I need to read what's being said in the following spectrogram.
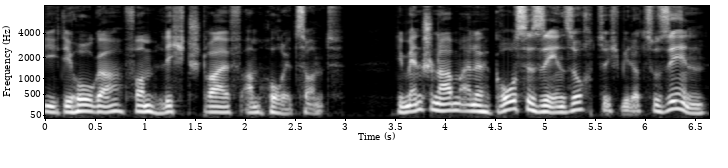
die Dehoga vom Lichtstreif am Horizont. Die Menschen haben eine große Sehnsucht, sich wieder zu sehen,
